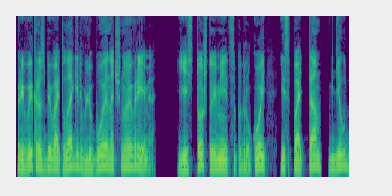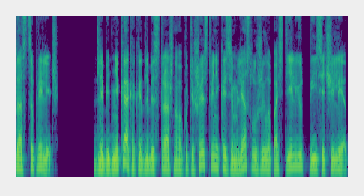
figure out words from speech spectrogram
привык разбивать лагерь в любое ночное время, есть то, что имеется под рукой, и спать там, где удастся прилечь. Для бедняка, как и для бесстрашного путешественника, земля служила постелью тысячи лет.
